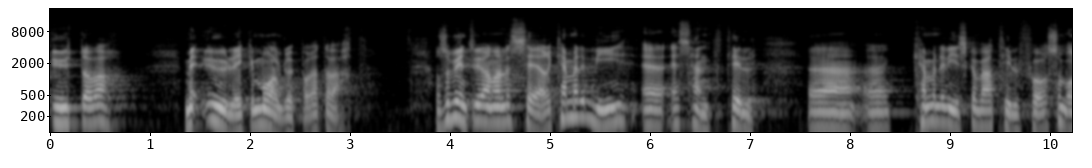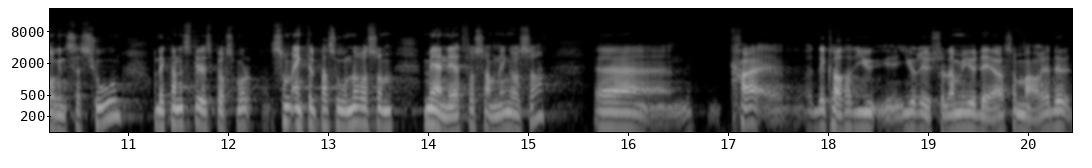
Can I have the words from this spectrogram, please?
utover. Med ulike målgrupper etter hvert. Og Så begynte vi å analysere hvem er det vi er sendt til Eh, eh, hvem er det vi skal være til for som organisasjon? Og det kan jeg stille spørsmål som enkeltpersoner og som menighet, også. Eh, det er klart at Jerusalem og Judea og Samaria det,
